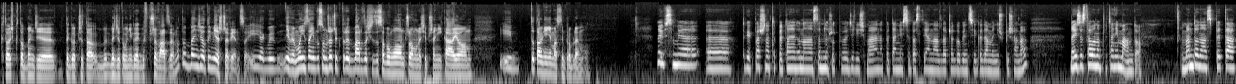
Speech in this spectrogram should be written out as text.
ktoś, kto będzie tego czytał, będzie to u niego jakby w przewadze, no to będzie o tym jeszcze więcej. I jakby, nie wiem, moim zdaniem to są rzeczy, które bardzo się ze sobą łączą, one się przenikają i totalnie nie ma z tym problemu. No i w sumie... Y tak jak patrzę na te pytania, to na następne już odpowiedzieliśmy. Na pytanie Sebastiana, dlaczego więcej gadamy niż piszemy. No i zostało nam pytanie Mando. Mando nas pyta,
